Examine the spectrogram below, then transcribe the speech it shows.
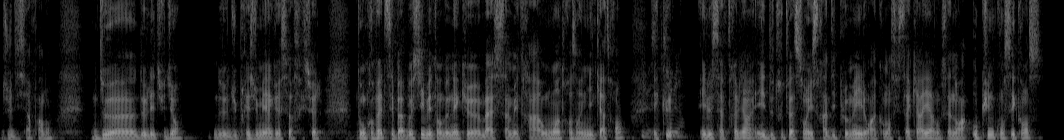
judiciaire, pardon, de, de l'étudiant. De- du présumé agresseur sexuel. Donc en fait, c'est pas possible étant donné que bah, ça mettra au moins 3 ans et demi, 4 ans. Ils le Et savent que, très bien. et ils le savent très bien. Et de toute façon, il sera diplômé, il aura commencé sa carrière. Donc ça n'aura aucune conséquence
